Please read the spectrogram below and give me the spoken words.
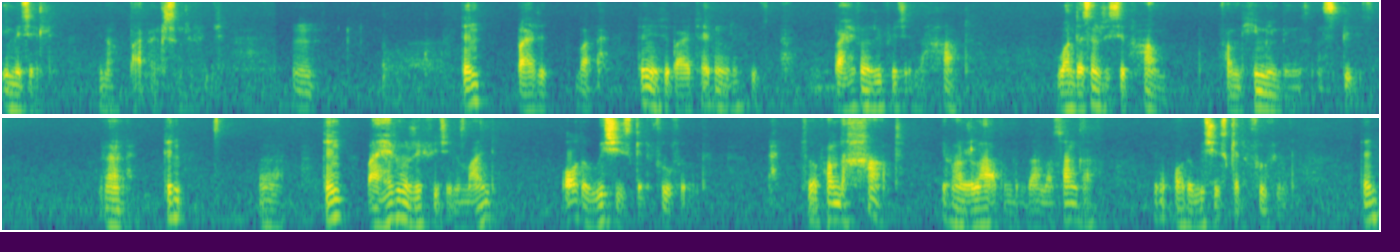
immediately, you know, by practicing refuge. Mm. Then, by, the, by then you see by taking refuge, by having refuge in the heart, one doesn't receive harm from human beings and spirits. Uh, then, uh, then by having refuge in the mind, all the wishes get fulfilled. So from the heart, if one rely upon the Dharma Sangha, then all the wishes get fulfilled. Then,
